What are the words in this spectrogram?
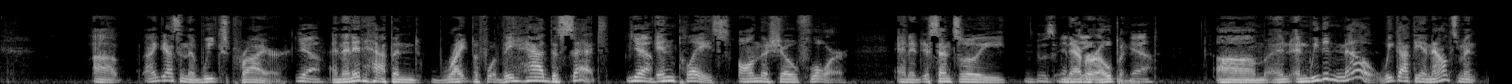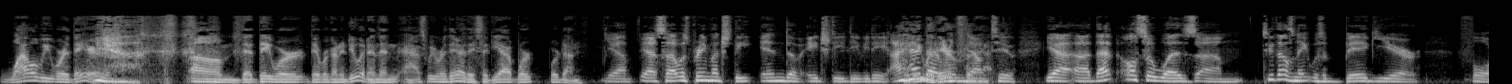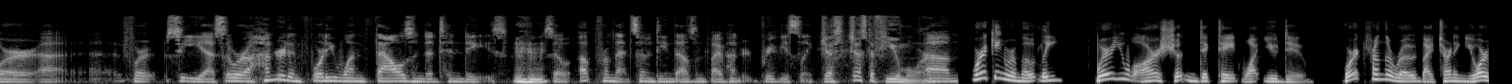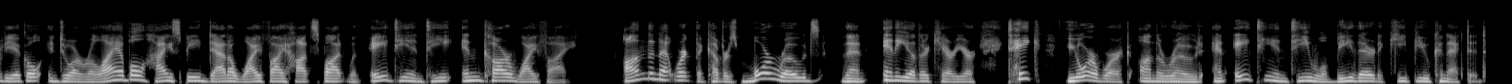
Uh, I guess in the weeks prior. Yeah. and then it happened right before they had the set. Yeah. in place on the show floor, and it essentially It was never empty. opened. Yeah. Um, and, and we didn't know. We got the announcement while we were there. Yeah. um, that they were, they were going to do it. And then as we were there, they said, yeah, we're, we're done. Yeah, yeah. So that was pretty much the end of HD DVD. I we had were that written down that. too. Yeah, uh, that also was um, 2008 was a big year for uh, for CES. There were 141,000 attendees, Mm-hmm. so up from that 17,500 previously. Just, just a few more. Um, Working remotely, where you are shouldn't dictate what you do. Work from the road by turning your vehicle into a reliable high-speed data Wi-Fi hotspot with AT&T in-car Wi-Fi. On the network that covers more roads than any other carrier, take your work on the road and AT&T will be there to keep you connected.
